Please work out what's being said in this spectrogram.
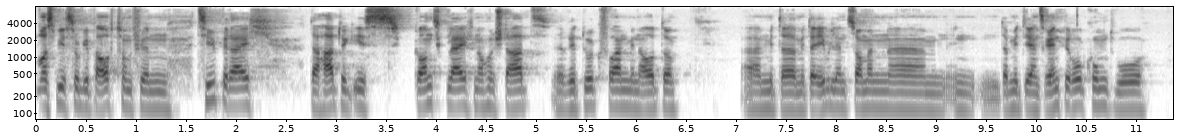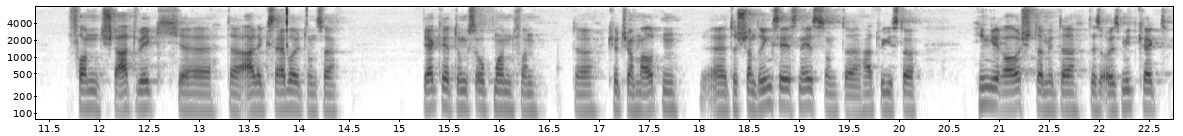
Was wir so gebraucht haben für einen Zielbereich. Der Hartwig ist ganz gleich nach dem Start äh, retour gefahren mit dem Auto, äh, mit, der, mit der Evelyn zusammen, ähm, in, damit er ins Rennbüro kommt, wo von Start weg äh, der Alex Seibold, unser Bergrettungsobmann von der Kirchhoff Mountain, äh, das schon drin gesessen ist und der Hartwig ist da hingerauscht, damit er das alles mitkriegt.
